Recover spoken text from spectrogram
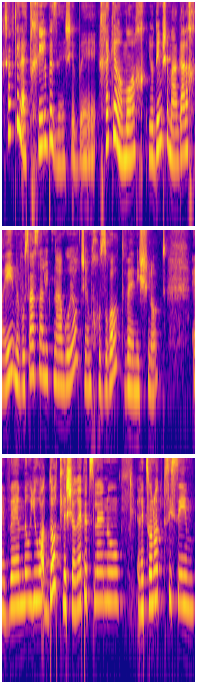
וחשבתי להתחיל בזה שבחקר המוח יודעים שמעגל החיים מבוסס על התנהגויות שהן חוזרות ונשנות. אה, והן מיועדות לשרת אצלנו רצונות בסיסיים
